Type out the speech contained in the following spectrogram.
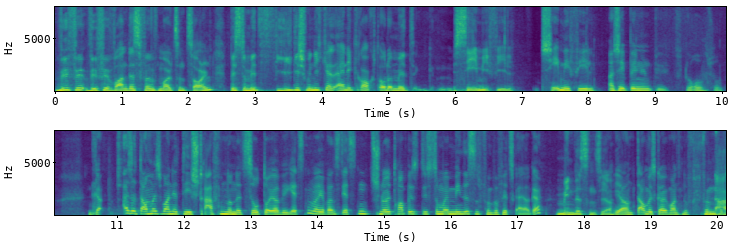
Wie, viel, wie viel waren das fünfmal zum Zahlen? Bist du mit viel Geschwindigkeit eingekracht oder mit semi viel? semi viel. Also ich bin, ja, so. Also damals waren ja die Strafen noch nicht so teuer wie jetzt, weil wenn du jetzt schnell dran bist, ist es mal mindestens 45 Euro, gell? Mindestens, ja. Ja, und damals, glaube ich, waren es nur 35. Na,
